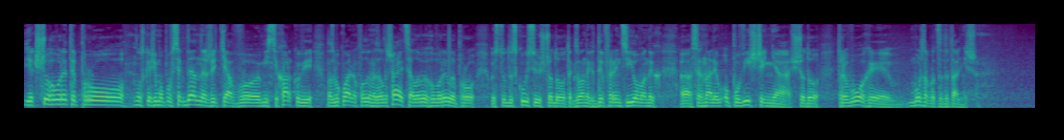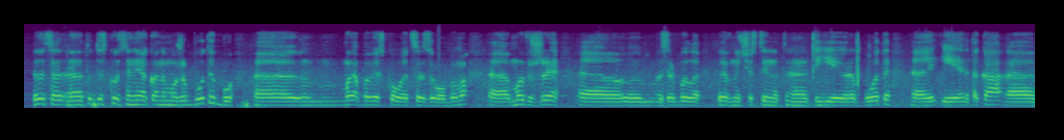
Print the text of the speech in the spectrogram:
якщо говорити про, ну скажімо, повсякденне життя в місті Харкові, у нас буквально хвилина залишається, але ви говорили про ось цю дискусію щодо так званих диференційованих е, сигналів оповіщення щодо тривоги. Можна про це детальніше? Дивіться, е, тут дискусії ніякої не може бути, бо е, ми обов'язково це зробимо. Е, Ми вже зробили певну частину тієї роботи, і така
